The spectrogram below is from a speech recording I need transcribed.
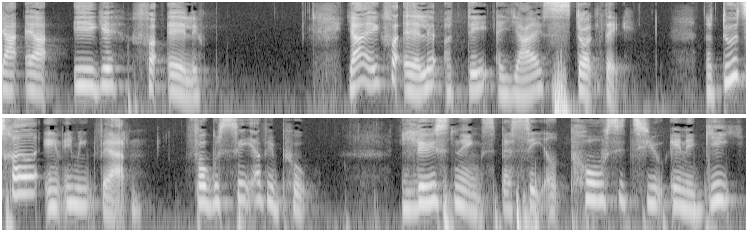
Jeg er ikke for alle. Jeg er ikke for alle, og det er jeg stolt af. Når du træder ind i min verden, fokuserer vi på løsningsbaseret positiv energi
